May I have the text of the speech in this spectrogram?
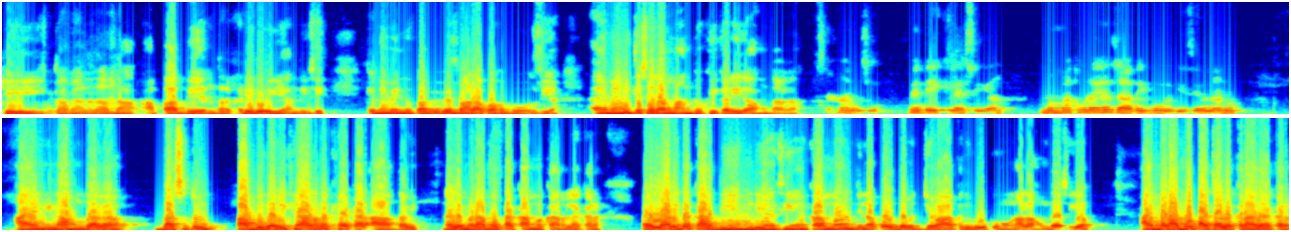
ਠੀਕ ਆ। ਗੱਲ ਦੱਸਦਾ ਆ ਭਾਬੀ ਅੰਦਰ ਖੜੀ ਰੋਈ ਜਾਂਦੀ ਸੀ। ਕਹਿੰਦੀ ਮੈਨੂੰ ਤਾਂ ਬੇਬੇ ਬਾਹਲਾ ਕੁਝ ਬੋਲਦੀ ਆ। ਐਵੇਂ ਨਹੀਂ ਕਿਸੇ ਦਾ ਮਨ ਦੁਖੀ ਕਰੀਦਾ ਹੁੰਦਾਗਾ। ਹਾਂਜੀ ਮੈਂ ਦੇਖ ਲਿਆ ਸੀਗਾ। ਮੰਮਾ ਥੋੜਾ ਜਿਹਾ ਜ਼ਿਆਦਾ ਹੀ ਬੋਲ ਗਏ ਸੀ ਉਹਨਾਂ ਨੂੰ। ਐ ਨਹੀਂ ਨਾ ਹੁੰਦਾਗਾ। ਬਸ ਤੂੰ ਭਾਬੀ ਦਾ ਵੀ ਖਿਆਲ ਰੱਖਿਆ ਕਰ ਆਪ ਦਾ ਵੀ। ਨਾਲੇ ਮੜਾ ਮੋਟਾ ਕੰਮ ਕਰ ਲਿਆ ਕਰ। ਪਹਿਲਾਂ ਵੀ ਤਾਂ ਕਰਦੀਆਂ ਹੀ ਹੁੰਦੀਆਂ ਸੀ ਇਹ ਕੰਮ ਜਿਨ੍ਹਾਂ ਕੋਲ ਦ- ਜਵਾਕ ਜਬੂਕ ਹੋਣ ਵਾਲਾ ਹੁੰਦਾ ਸੀਗਾ। ਐ ਮੜਾ ਮੋਟਾ ਚੱਲ ਕਰਾ ਦਿਆ ਕਰ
